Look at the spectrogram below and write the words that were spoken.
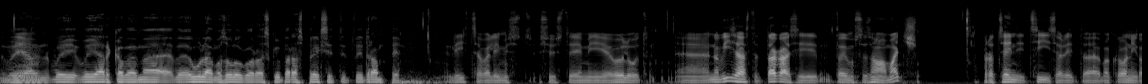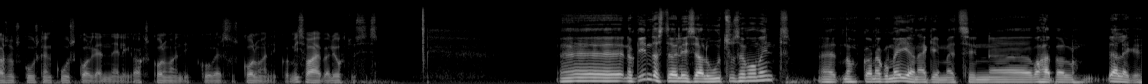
või on, või, või ärkame me hullemas olukorras kui pärast Brexitit või Trumpi. lihtsa valimissüsteemi võlud. no viis aastat tagasi toimus seesama matš, protsendid siis olid äh, Macroni kasuks kuuskümmend kuus, kolmkümmend neli, kaks kolmandikku versus kolmandikku, mis vahepeal juhtus siis? No kindlasti oli seal uudsuse moment, et noh, ka nagu meie nägime, et siin äh, vahepeal noh, jällegi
